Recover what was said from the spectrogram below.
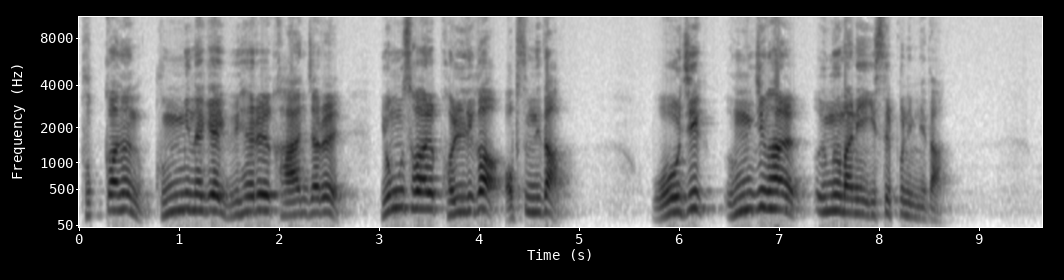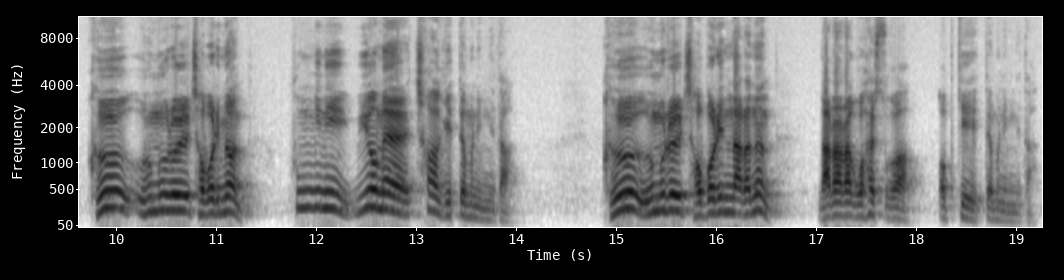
국가는 국민에게 위해를 가한 자를 용서할 권리가 없습니다. 오직 응징할 의무만이 있을 뿐입니다. 그 의무를 저버리면 국민이 위험에 처하기 때문입니다. 그 의무를 저버린 나라는 나라라고 할 수가 없기 때문입니다.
